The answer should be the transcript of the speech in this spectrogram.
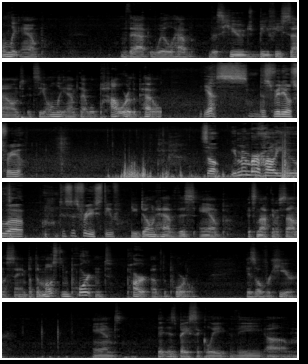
only amp that will have this huge beefy sound. It's the only amp that will power the pedal. Yes, this video is for you. So, you remember how you, uh, this is for you, Steve. You don't have this amp, it's not going to sound the same. But the most important part of the portal is over here. And it is basically the um,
